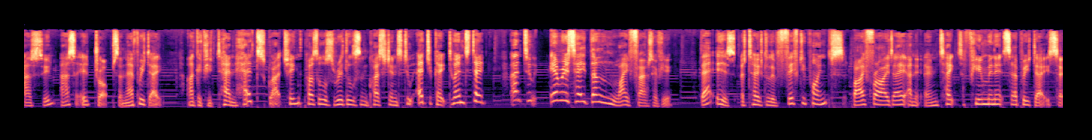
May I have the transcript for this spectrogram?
as soon as it drops. And every day, I'll give you 10 head scratching puzzles, riddles, and questions to educate, to entertain, and to irritate the life out of you. There is a total of 50 points by Friday, and it only takes a few minutes every day. So,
